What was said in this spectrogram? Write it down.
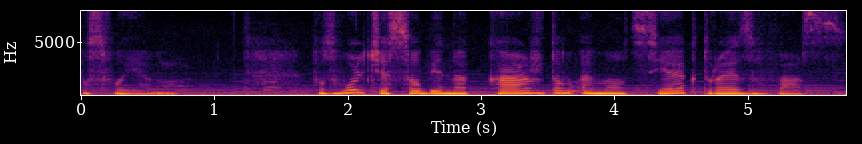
po swojemu. Pozwólcie sobie na każdą emocję, która jest w Was.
